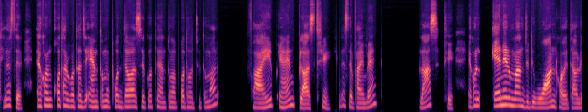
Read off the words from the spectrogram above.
ঠিক আছে? এখন কথার কথা যে nতম পদ দেওয়া আছে কত? nতম পদ হচ্ছে তোমার 5n প্লাস থ্রি ঠিক আছে? 5n প্লাস থ্রি এখন এন এর মান যদি ওয়ান হয়, তাহলে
